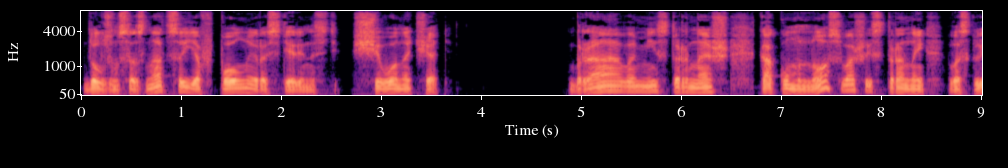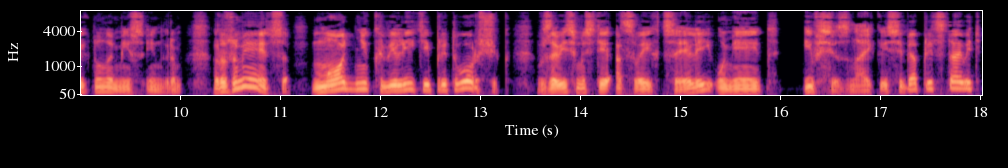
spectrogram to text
Должен сознаться, я в полной растерянности. С чего начать?» «Браво, мистер Нэш! Как умно с вашей стороны!» — воскликнула мисс Ингрэм. «Разумеется, модник — великий притворщик. В зависимости от своих целей умеет и всезнайкой себя представить,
